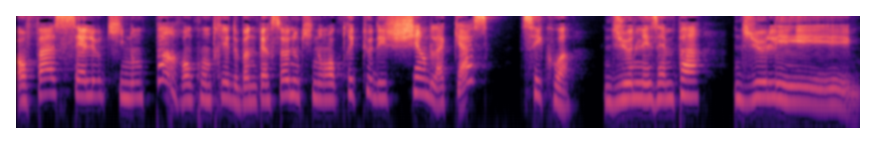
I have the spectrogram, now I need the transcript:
en face, celles qui n'ont pas rencontré de bonnes personnes ou qui n'ont rencontré que des chiens de la casse, c'est quoi? Dieu ne les aime pas, Dieu les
